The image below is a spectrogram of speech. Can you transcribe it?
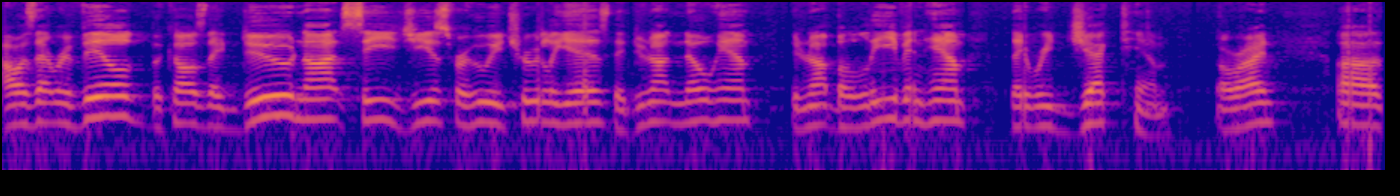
How is that revealed? Because they do not see Jesus for who he truly is. They do not know him. They do not believe in him. They reject him. All right? Uh,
